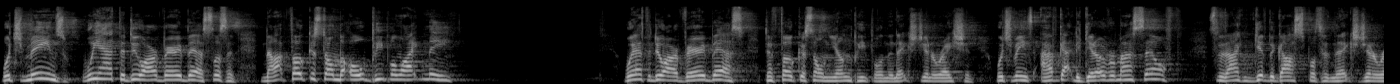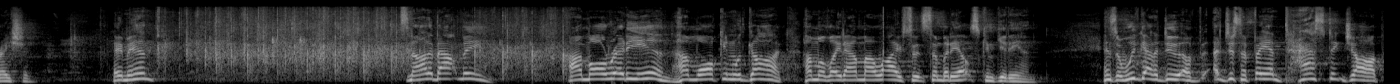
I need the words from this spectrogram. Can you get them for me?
which means we have to do our very best. Listen, not focused on the old people like me. We have to do our very best to focus on young people in the next generation, which means I've got to get over myself so that I can give the gospel to the next generation. Amen? It's not about me. I'm already in. I'm walking with God. I'm going to lay down my life so that somebody else can get in. And so we've got to do a, just a fantastic job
